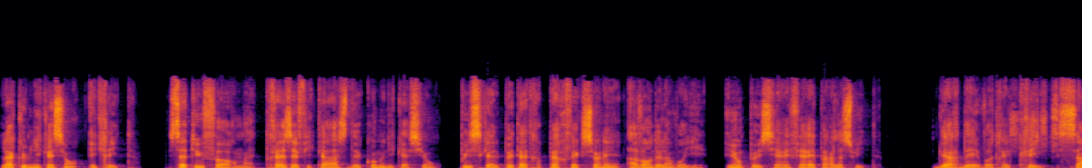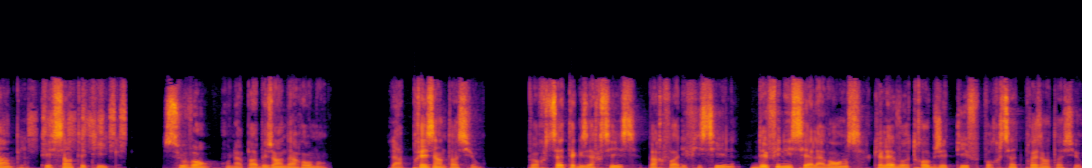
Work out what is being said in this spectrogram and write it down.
La communication écrite. C'est une forme très efficace de communication puisqu'elle peut être perfectionnée avant de l'envoyer et on peut s'y référer par la suite. Gardez votre écrit simple et synthétique. Souvent, on n'a pas besoin d'un roman. La présentation. Pour cet exercice, parfois difficile, définissez à l'avance quel est votre objectif pour cette présentation.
